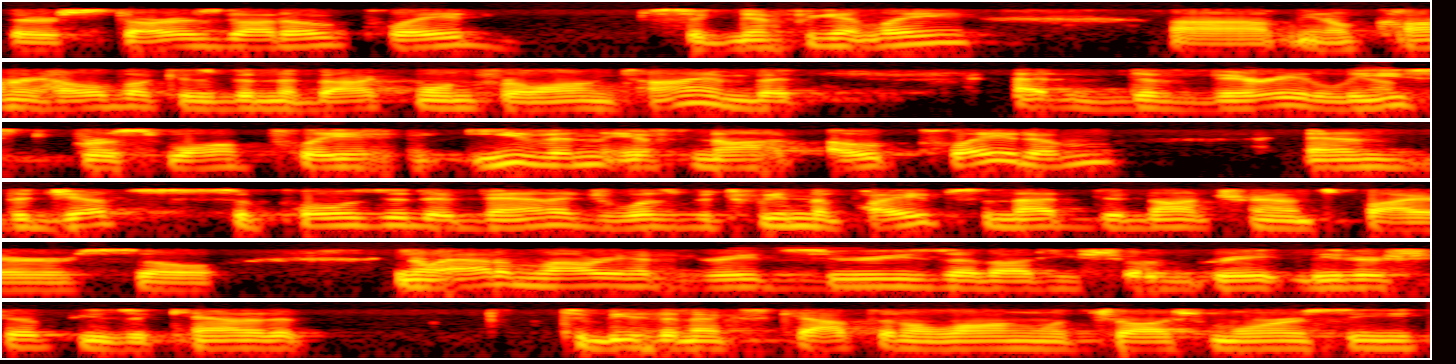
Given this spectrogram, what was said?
their stars got outplayed significantly. Uh, you know Connor Hellebuyck has been the backbone for a long time, but at the very least, Brossoit played even, if not outplayed him. And the Jets' supposed advantage was between the pipes, and that did not transpire. So, you know, Adam Lowry had a great series. I thought he showed great leadership. He's a candidate to be the next captain along with Josh Morrissey.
